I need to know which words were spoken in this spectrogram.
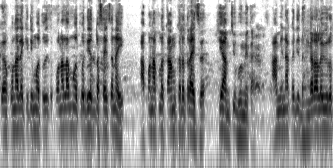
किंवा कोणाला किती महत्त्व द्यायचं कोणाला महत्त्व देत बसायचं नाही. आपण आपलं काम करत राहायचं ही आमची भूमिका आहे. आम्ही ना कधी धंगराला विरोध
